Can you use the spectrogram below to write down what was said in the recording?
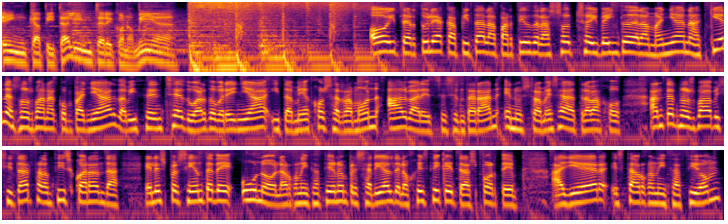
en Capital Intereconomía. Hoy tertulia capital a partir de las 8 y 20 de la mañana. ¿Quiénes nos van a acompañar? David Enche, Eduardo Bereña y también José Ramón Álvarez se sentarán en nuestra mesa de trabajo. Antes nos va a visitar Francisco Aranda, él es presidente de UNO, la Organización Empresarial de Logística y Transporte. Ayer esta organización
